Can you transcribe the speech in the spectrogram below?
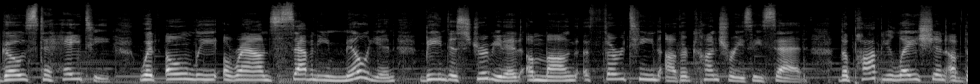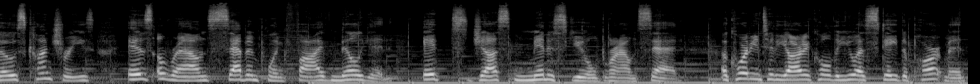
goes to Haiti, with only around 70 million being distributed among 13 other countries, he said. The population of those countries is around 7.5 million. It's just minuscule, Brown said. According to the article, the U.S. State Department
